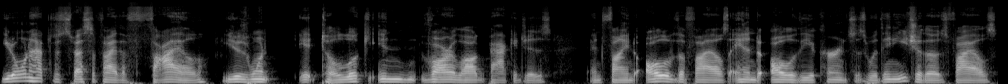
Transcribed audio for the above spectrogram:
You don't want to have to specify the file. You just want it to look in var log packages and find all of the files and all of the occurrences within each of those files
